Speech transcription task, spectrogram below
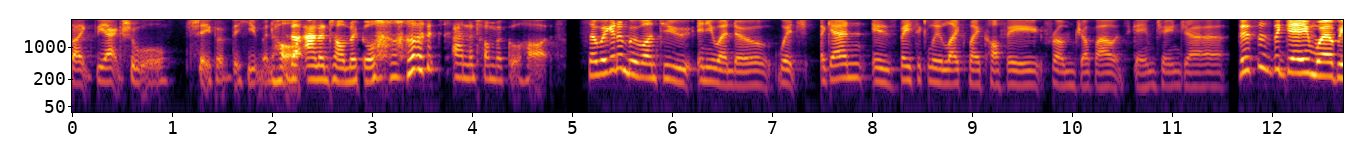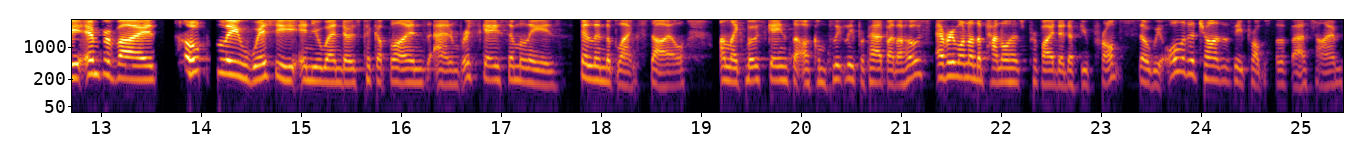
like the actual shape of the human heart, the anatomical heart. anatomical heart. So we're gonna move on to innuendo, which again is basically like my coffee from Dropouts Game Changer. This is the game where we improvise, hopefully wishy innuendos, pickup lines, and risque similes, fill in the blank style. Unlike most games that are completely prepared by the host, everyone on the panel has provided a few prompts, so we all have the chance to see prompts for the first time.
